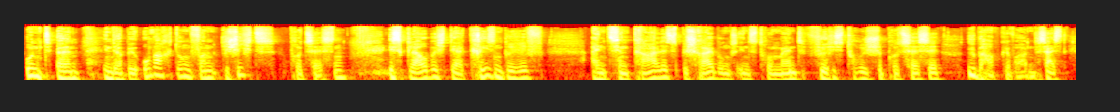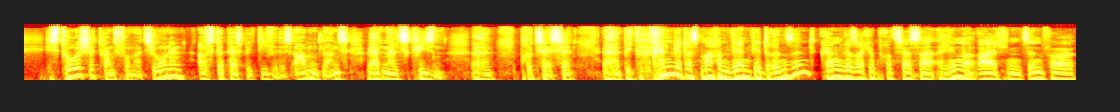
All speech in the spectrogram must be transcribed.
Und ähm, in der Beobachtung von Geschichtsprozessen ist, glaube ich, der Krisenbegriff ein zentrales Beschreibungsinstrument für historische Prozesse überhaupt geworden. Das heißt, historische Transformationen aus der Perspektive des Abendlands werden als Krisenprozesse äh, äh, begriffen. Können wir das machen, während wir drin sind? Können wir solche Prozesse hinreichend sinnvoll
